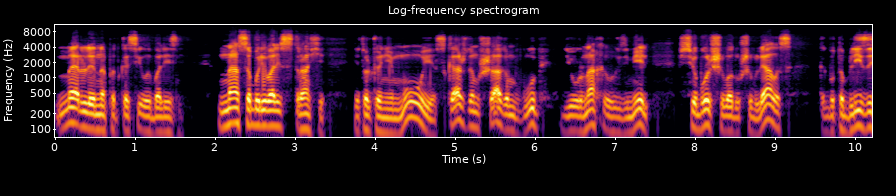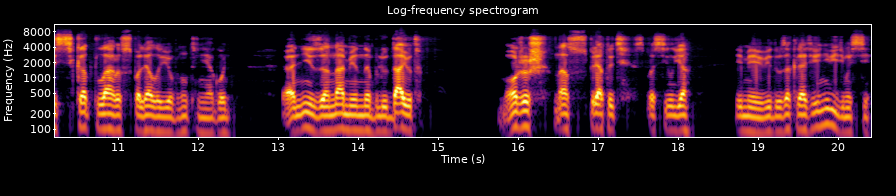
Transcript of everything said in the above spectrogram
Мерлина подкосила болезнь. Нас обуревали страхи, и только Немуя с каждым шагом вглубь диурнаховых земель все больше воодушевлялась, как будто близость котла распаляла ее внутренний огонь. Они за нами наблюдают. Можешь нас спрятать, спросил я, имея в виду заклятие невидимости.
